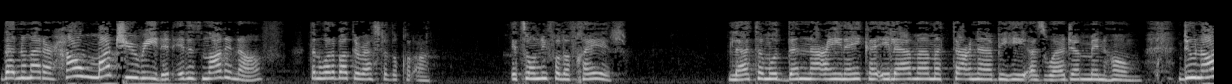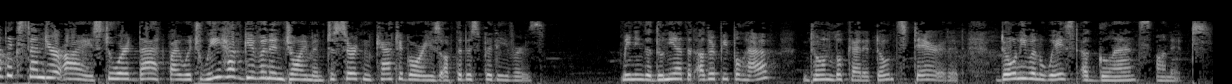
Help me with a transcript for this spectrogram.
that no matter how much you read it, it is not enough, then what about the rest of the Qur'an? It's only full of khair. لا تمدن عينيك إلى ما متعنا به أزواجا منهم. Do not extend your eyes toward that by which we have given enjoyment to certain categories of the disbelievers. Meaning the dunya that other people have, don't look at it, don't stare at it. Don't even waste a glance on it.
